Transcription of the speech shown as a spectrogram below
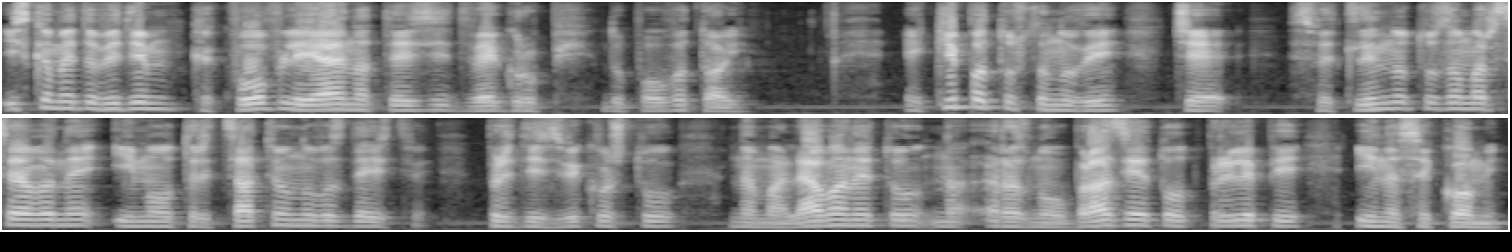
Искаме да видим какво влияе на тези две групи, допълва той. Екипът установи, че светлинното замърсяване има отрицателно въздействие, предизвикващо намаляването на разнообразието от прилепи и насекоми.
